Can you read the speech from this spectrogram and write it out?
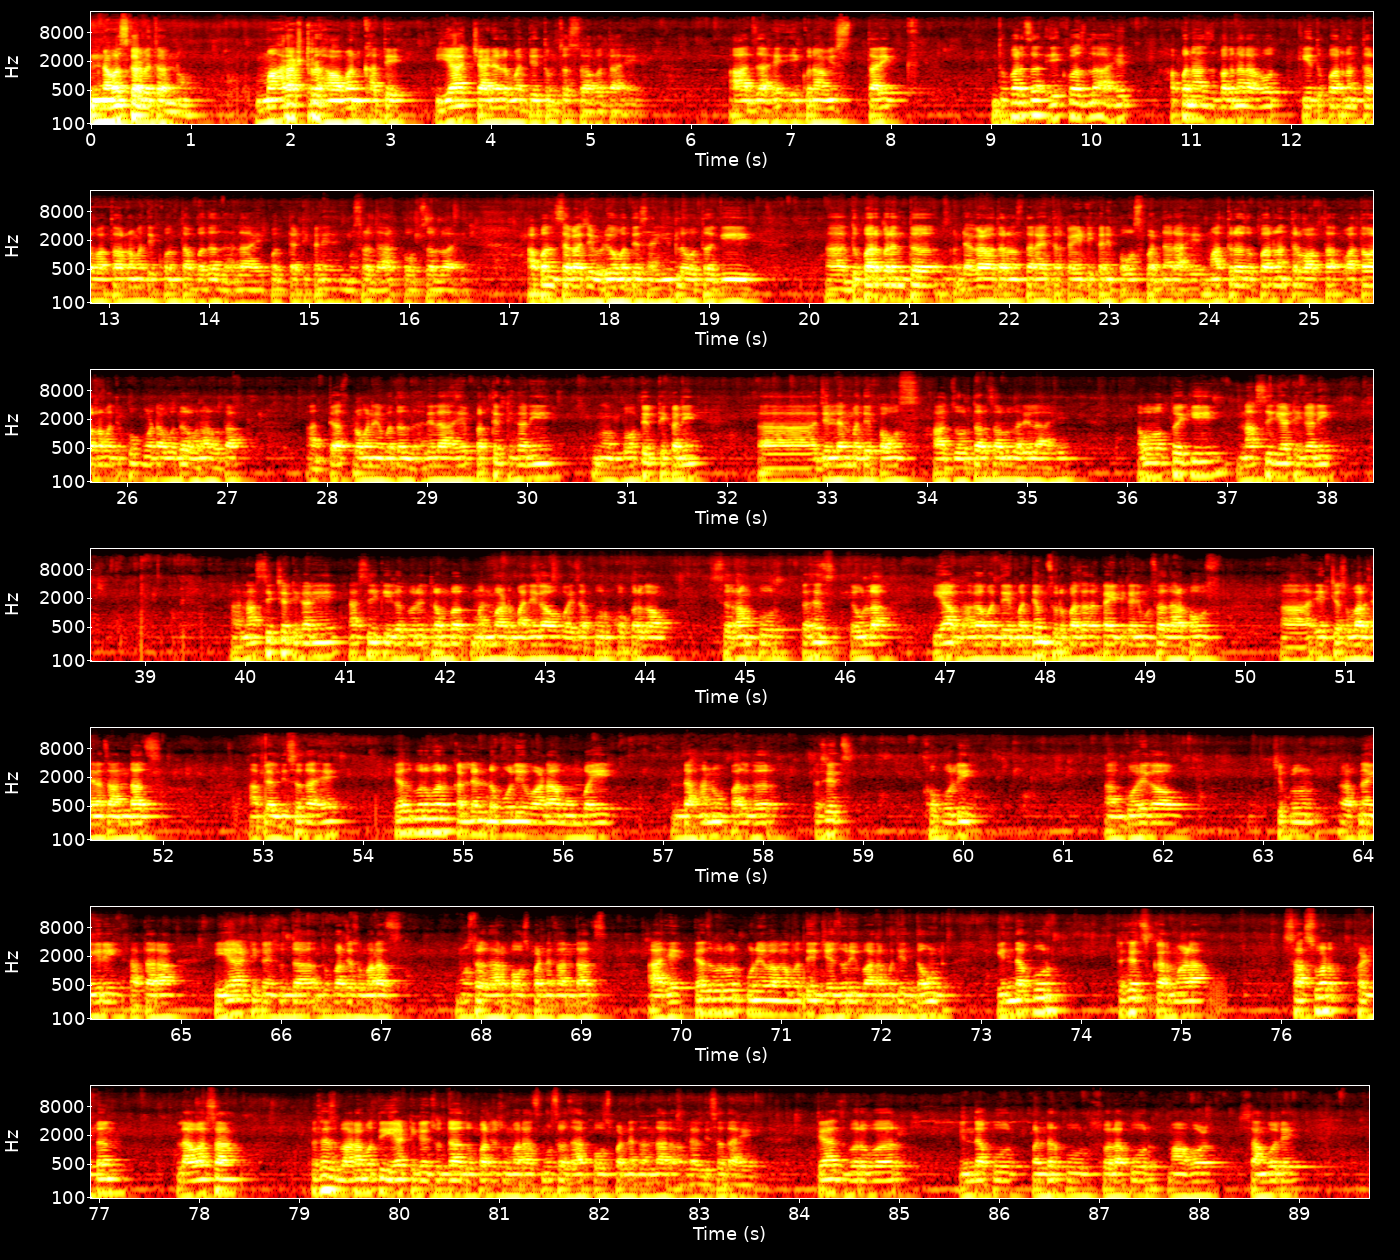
नमस्कार मित्रांनो. महाराष्ट्र हवामान खाते या चॅनलमध्ये तुमचं स्वागत आहे. आज आहे एकोणावीस तारीख. दुपारचं एक वाजला आहे. आपण आज बघणार आहोत की दुपारनंतर वातावरणामध्ये कोणता बदल झाला आहे कोणत्या ठिकाणी मुसळधार पाऊस चालू आहे. आपण सकाळच्या व्हिडिओमध्ये सांगितलं होतं की दुपारपर्यंत ढगाळ वातावरण असणार आहे तर काही ठिकाणी पाऊस पडणार आहे. मात्र दुपारनंतर वाता वातावरणामध्ये खूप मोठा बदल होणार होता. आणि त्याचप्रमाणे बदल झालेला आहे. प्रत्येक ठिकाणी बहुतेक ठिकाणी जिल्ह्यांमध्ये पाऊस हा जोरदार चालू झालेला आहे. आपण बघतोय की नाशिक या ठिकाणी नाशिकच्या ठिकाणी नाशिक इगतपुरी त्र्यंबक मनमाड मालेगाव वैजापूर कोपरगाव श्रीरामपूर तसेच येवला या भागामध्ये मध्यम स्वरूपाचा तर काही ठिकाणी मुसळधार पाऊस एकच्या सुमारास येण्याचा अंदाज आपल्याला दिसत आहे. त्याचबरोबर कल्याण डोंबोली वाडा मुंबई डहाणू पालघर तसेच खोपोली गोरेगाव चिपळूण रत्नागिरी सातारा या ठिकाणीसुद्धा दुपारच्या सुमारास मुसळधार पाऊस पडण्याचा अंदाज आहे. त्याचबरोबर पुणे भागामध्ये जेजुरी बारामती दौंड इंदापूर तसेच करमाळा सासवड फलटण लावासा तसेच बारामती या ठिकाणीसुद्धा दुपारच्या सुमारास मुसळधार पाऊस पडण्याचा अंदाज आपल्याला दिसत आहे. त्याचबरोबर इंदापूर पंढरपूर सोलापूर माहोळ सांगोले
